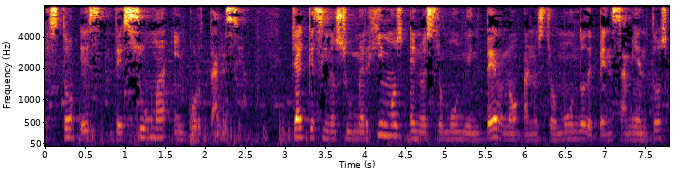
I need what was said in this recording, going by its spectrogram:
Esto es de suma importancia ya que si nos sumergimos en nuestro mundo interno, a nuestro mundo de pensamientos,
